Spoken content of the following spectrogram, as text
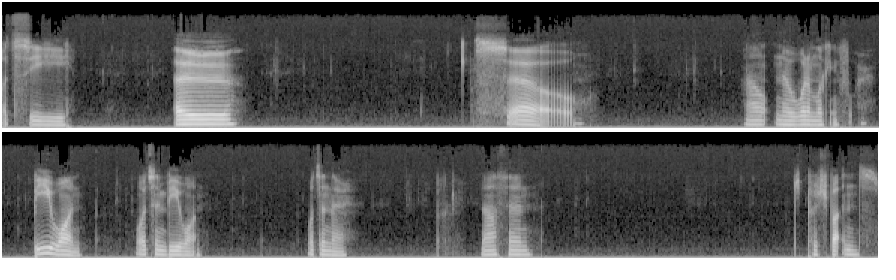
let's see. Uh, so I don't know what I'm looking for. B1. What's in B1? What's in there? Nothing. Push buttons.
